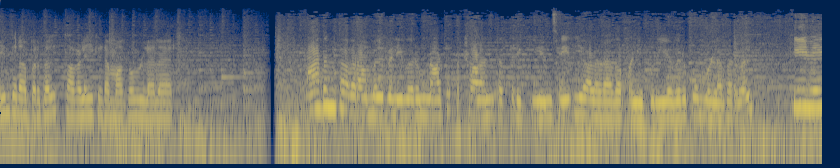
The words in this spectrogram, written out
ஐந்து நபர்கள் கவலைக்கிடமாக உள்ளனர். மாதம் தவறாமல் வெளிவரும் நாட்டுப்பற்றாளன் பத்திரிகையின் செய்தியாளராக பணிபுரிய விருப்பமுள்ளவர்கள் கீழே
